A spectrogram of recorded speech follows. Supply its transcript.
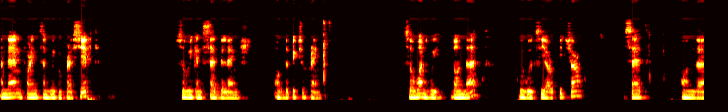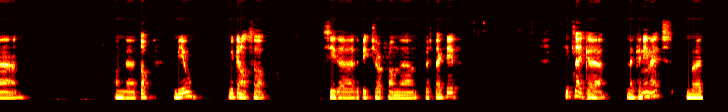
And then, for instance, we can press shift, so we can set the length of the picture frame. So once we've done that, we will see our picture set on the on the top view we can also see the, the picture from the perspective. It's like a like an image but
